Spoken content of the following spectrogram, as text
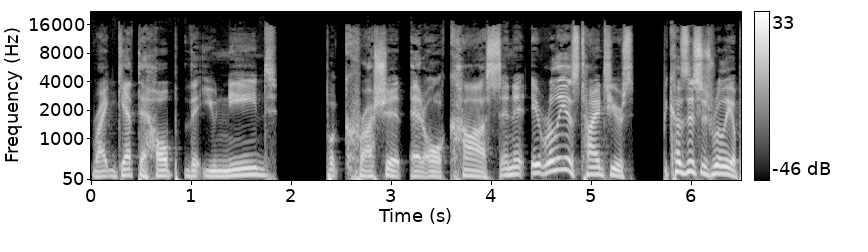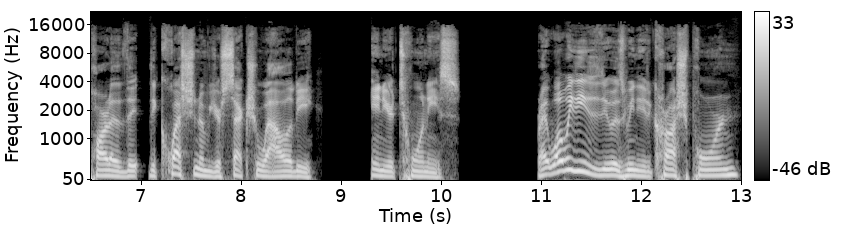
Right? Get the help that you need, but crush it at all costs. And it, it really is tied to your because this is really a part of the, the question of your sexuality in your 20s, right? What we need to do is we need to crush porn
